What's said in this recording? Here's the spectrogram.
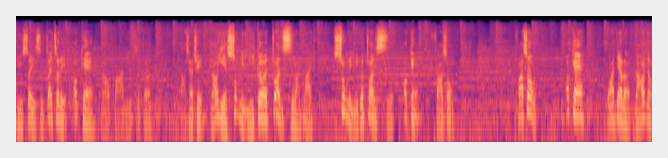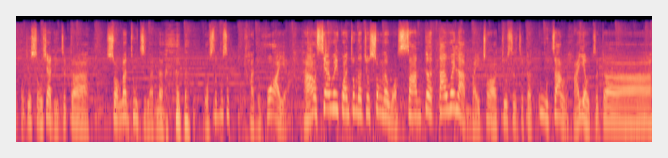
女摄影师在这里，OK，然后把你这个打下去，然后也送你一个钻石了，来，送你一个钻石，OK，发送，发送，OK，花掉了，然后呢，我就收下你这个双刃兔子人了，我是不是很坏呀？好，下一位观众呢就送了我三个单位了，没错，就是这个故障，还有这个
